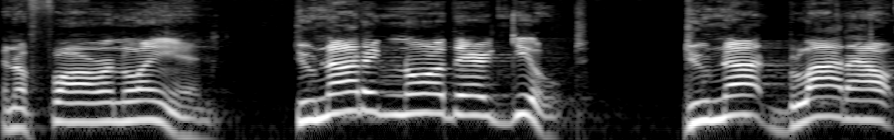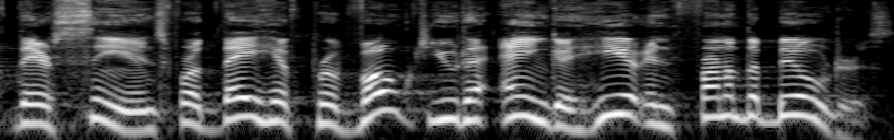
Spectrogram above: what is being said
in a foreign land. Do not ignore their guilt. Do not blot out their sins, for they have provoked you to anger here in front of the builders.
